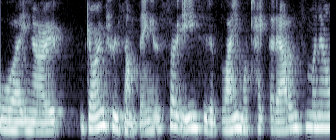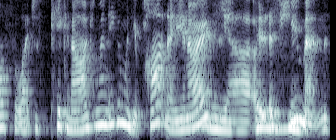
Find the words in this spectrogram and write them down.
or, you know, going through something, it's so easy to blame or take that out on someone else or like just pick an argument, even with your partner, you know? Yeah. It- It's human,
